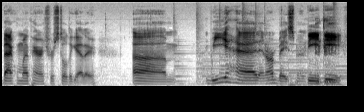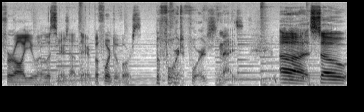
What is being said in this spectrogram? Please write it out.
back when my parents were still together. Um, we had in our basement BD for all you uh, listeners out there before divorce. before divorce. Nice. Uh, so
